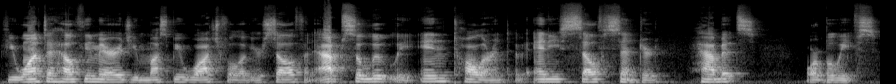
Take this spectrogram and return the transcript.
If you want a healthy marriage, you must be watchful of yourself and absolutely intolerant of any self centered habits or beliefs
